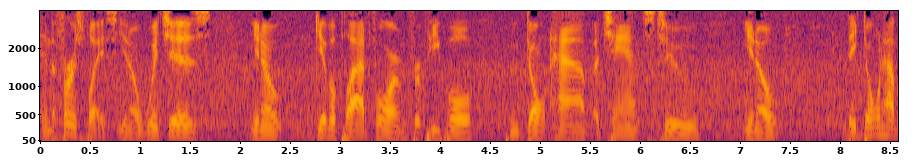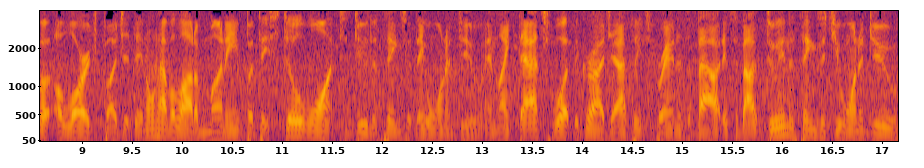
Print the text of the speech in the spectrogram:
in the first place. You know, which is you know give a platform for people who don't have a chance to you know they don't have a, a, large budget. They don't have a lot of money but they still want to do the things that they want to do. And like that's what the garage athletes brand is about. It's about doing the things that you want to do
